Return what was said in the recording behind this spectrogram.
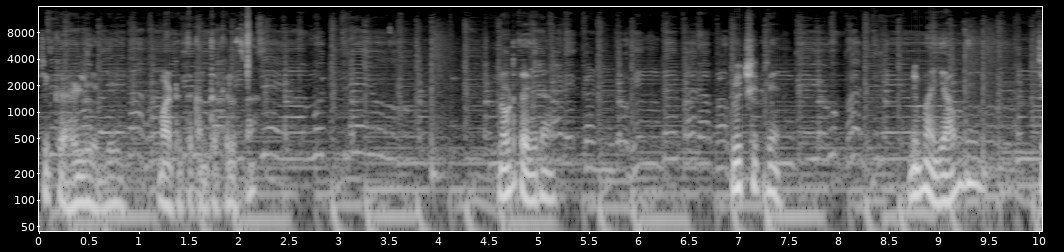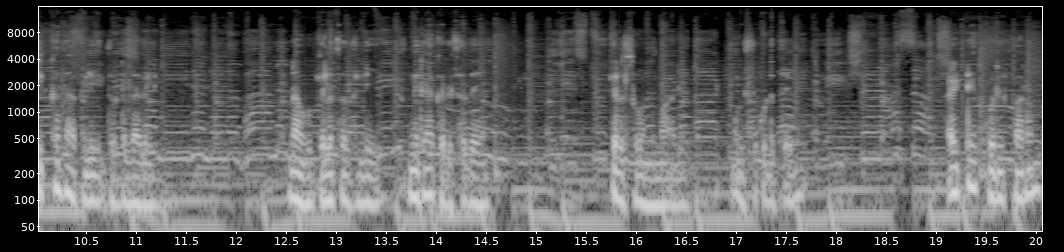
ಚಿಕ್ಕ ಹಳ್ಳಿಯಲ್ಲಿ ಮಾಡಿರ್ತಕ್ಕಂಥ ಕೆಲಸ. ನೋಡ್ತಾ ಇದ್ದೀರಾ? ವೀಕ್ಷಕರೇ, ನಿಮ್ಮ ಯಾವುದೇ ಚಿಕ್ಕದಾಗಲಿ ದೊಡ್ಡದಾಗಲಿ ನಾವು ಕೆಲಸದಲ್ಲಿ ನಿರಾಕರಿಸದೆ ಕೆಲಸವನ್ನು ಮಾಡಿ ಮುಗಿಸಿಕೊಡುತ್ತೇವೆ. ಐಟೆಕ್ ಕುರಿ ಫಾರಂ,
